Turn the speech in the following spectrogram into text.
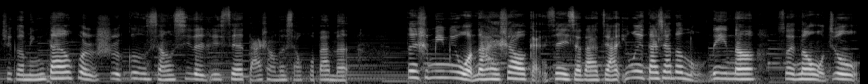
这个名单，或者是更详细的这些打赏的小伙伴们。但是秘密我呢还是要感谢一下大家，因为大家的努力呢，所以呢我就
